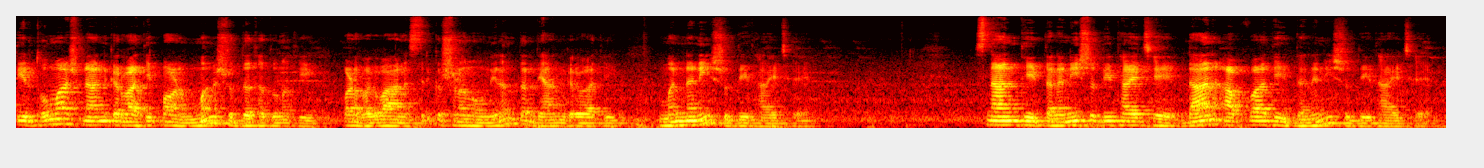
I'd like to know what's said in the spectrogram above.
તીર્થોમાં સ્નાન કરવાથી પણ મન શુદ્ધ થતું નથી, પણ ભગવાન શ્રી કૃષ્ણનું નિરંતર ધ્યાન કરવાથી મનની શુદ્ધિ થાય છે. સ્નાનથી તનની શુદ્ધિ થાય છે, દાન આપવાથી ધનની શુદ્ધિ થાય છે.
